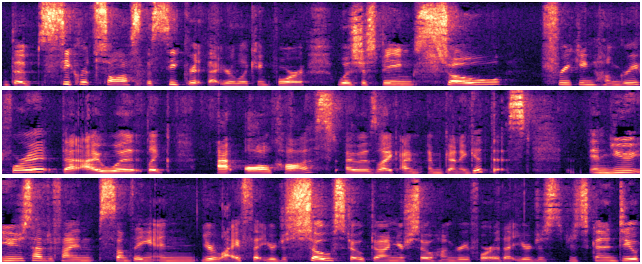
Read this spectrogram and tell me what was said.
the secret sauce, the secret that you're looking for was just being so freaking hungry for it that I would like at all cost I was like I'm I'm going to get this. And you you just have to find something in your life that you're just so stoked on, you're so hungry for that you're just you're just to do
